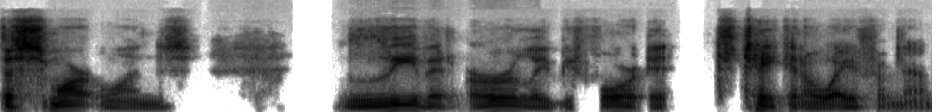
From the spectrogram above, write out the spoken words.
the smart ones leave it early before it's taken away from them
